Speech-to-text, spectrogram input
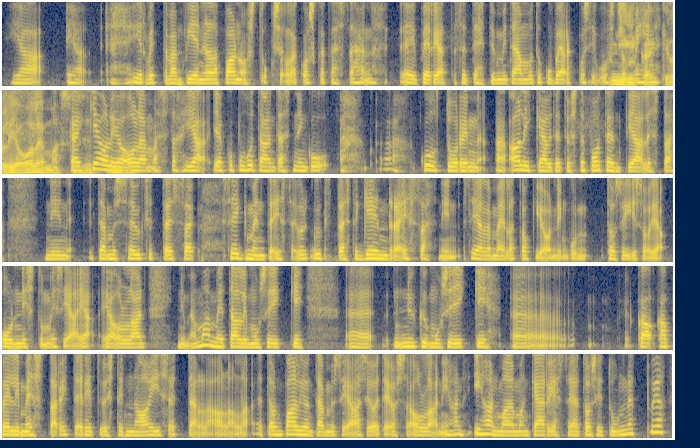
Ja ja hirvittävän pienellä panostuksella, koska tässähän ei periaatteessa tehty mitään muuta kuin verkkosivusto. Niin, mihin kaikki oli jo olemassa. Kaikki se, oli jo mm. olemassa. Ja, ja kun puhutaan tästä niin kuin äh, kulttuurin äh, alikäytetystä potentiaalista, niin tämmöisissä yksittäisissä segmenteissä, yksittäisissä genreissä, niin siellä meillä toki on niin kuin tosi isoja onnistumisia ja, ja ollaan nimenomaan metallimusiikki, äh, nykymusiikki, kapellimestarit, erityisesti naiset tällä alalla. Että on paljon tämmöisiä asioita, joissa ollaan ihan, ihan maailman kärjessä ja tosi tunnettuja,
